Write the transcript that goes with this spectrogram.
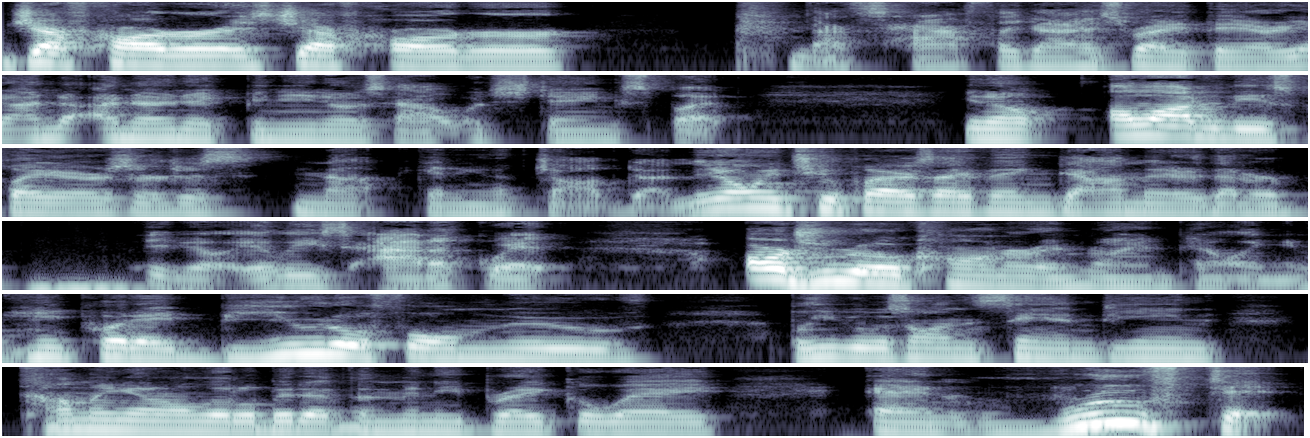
Jeff Carter is Jeff Carter. That's half the guys right there. I know Nick Bonino's out, which stinks, but you know, a lot of these players are just not getting the job done. The only two players I think down there that are you know at least adequate are Drew O'Connor and Ryan Poehling. And he put a beautiful move, I believe it was on Sandin, coming in a little bit of a mini breakaway and roofed it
